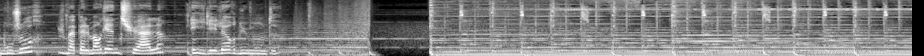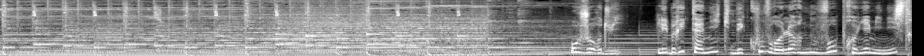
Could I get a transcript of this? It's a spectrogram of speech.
Bonjour, je m'appelle Morgane Tual et il est l'heure du monde. Aujourd'hui, les Britanniques découvrent leur nouveau Premier ministre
